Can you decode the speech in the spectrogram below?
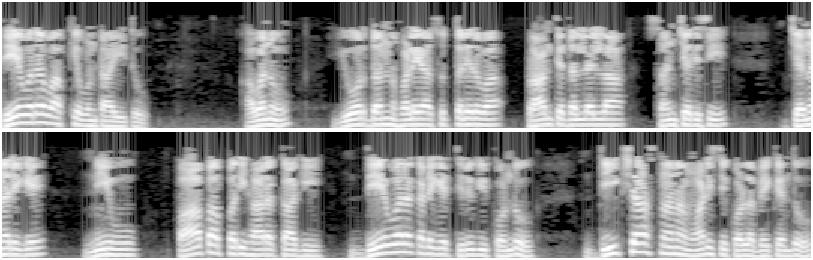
ದೇವರ ವಾಕ್ಯವುಂಟಾಯಿತು ಅವನು ಯೋರ್ದನ್ ಹೊಳೆಯ ಸುತ್ತಲಿರುವ ಪ್ರಾಂತ್ಯದಲ್ಲೆಲ್ಲ ಸಂಚರಿಸಿ ಜನರಿಗೆ ನೀವು ಪಾಪ ಪರಿಹಾರಕ್ಕಾಗಿ ದೇವರ ಕಡೆಗೆ ತಿರುಗಿಕೊಂಡು ದೀಕ್ಷಾಸ್ನಾನ ಮಾಡಿಸಿಕೊಳ್ಳಬೇಕೆಂದು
